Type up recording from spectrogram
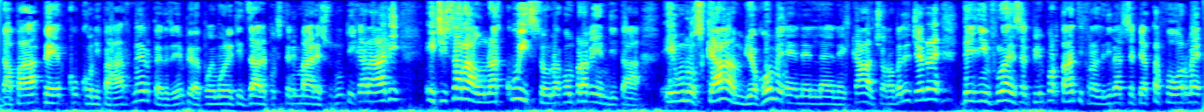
pa- per, con i partner, per esempio, e puoi monetizzare, puoi streamare su tutti i canali e ci sarà un acquisto, una compravendita e uno scambio, come nel, nel calcio, roba del genere, degli influencer più importanti fra le diverse piattaforme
